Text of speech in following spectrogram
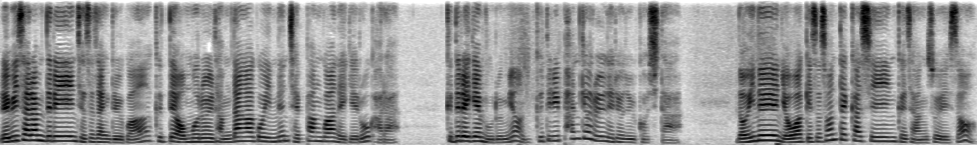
레위 사람들인 제사장들과 그때 업무를 담당하고 있는 재판관에게로 가라. 그들에게 물으면 그들이 판결을 내려줄 것이다. 너희는 여호와께서 선택하신 그 장소에서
